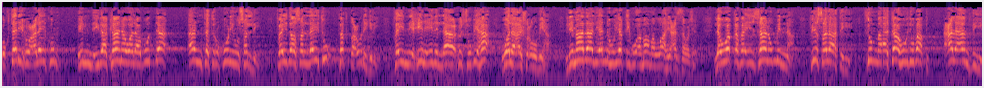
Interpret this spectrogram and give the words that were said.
أقترح عليكم إن إذا كان ولا بد أن تتركوني أصلي فإذا صليت فاقطعوا رجلي فإني حينئذ لا أحس بها ولا أشعر بها. لماذا؟ لأنه يقف أمام الله عز وجل. لو وقف إنسان منا في صلاته ثم أتاه ذباب على أنفه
